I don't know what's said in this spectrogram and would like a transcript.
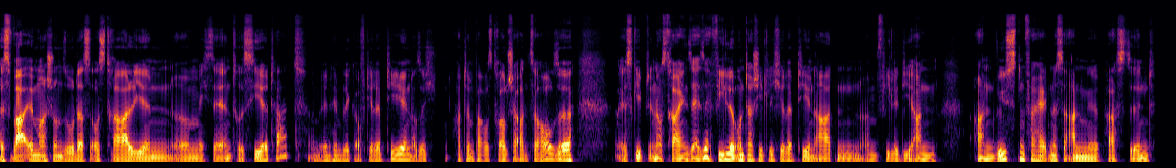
es war immer schon so, dass Australien äh, mich sehr interessiert hat im Hinblick auf die Reptilien. Also ich hatte ein paar australische Arten zu Hause. Es gibt in Australien sehr, sehr viele unterschiedliche Reptilienarten, ähm, viele, die an, an Wüstenverhältnisse angepasst sind.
